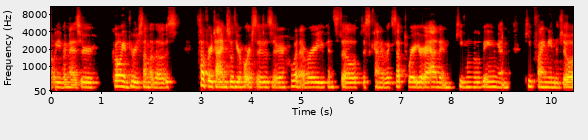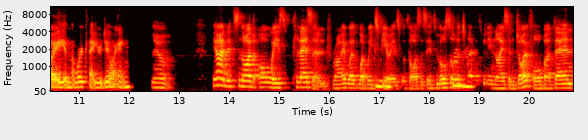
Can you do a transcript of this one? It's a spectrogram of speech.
So even as you're going through some of those tougher times with your horses or whatever, you can still just kind of accept where you're at and keep moving and keep finding the joy in the work that you're doing. Yeah. Yeah, and it's not always pleasant, right? What, what we mm-hmm. experience mm-hmm. with horses. It's most of the mm-hmm. time it's really nice and joyful, but then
